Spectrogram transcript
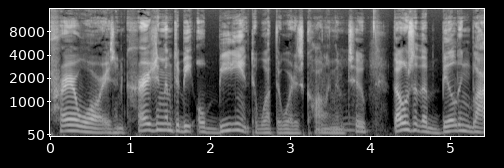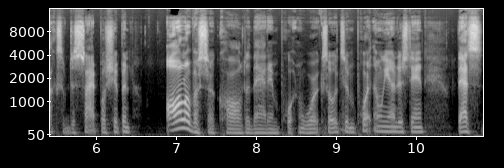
prayer warriors, encouraging them to be obedient to what the Word is calling them to. Mm. Those are the building blocks of discipleship, and all of us are called to that important work. So it's important that we understand that's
